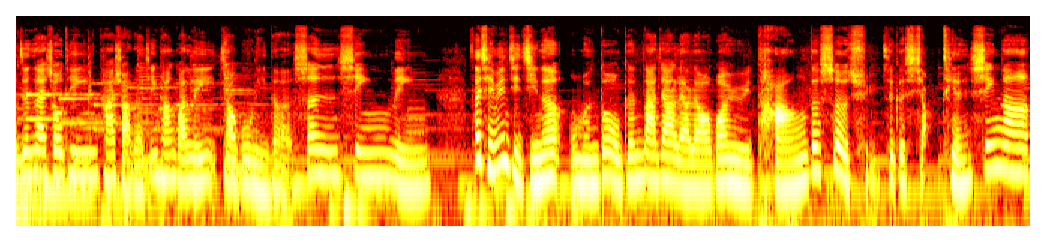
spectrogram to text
正在收听他小的健康管理，照顾你的身心灵。在前面几集呢，我们都有跟大家聊聊关于糖的摄取，这个小甜心呢、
